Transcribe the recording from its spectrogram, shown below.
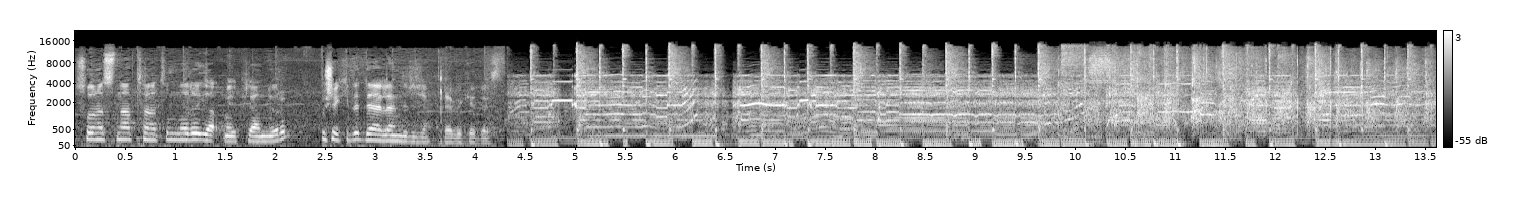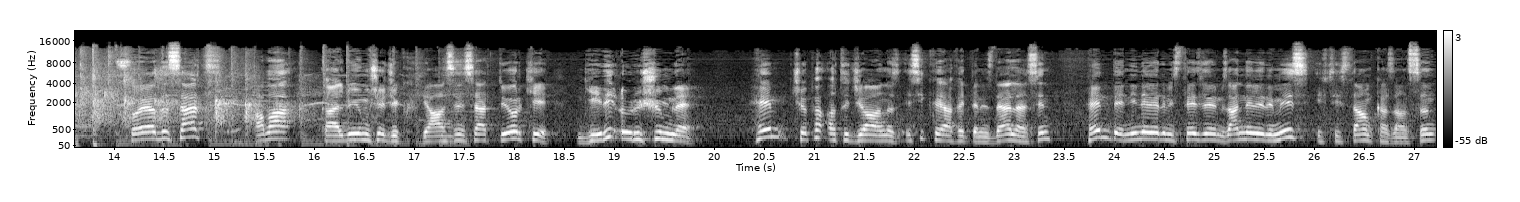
sonrasında tanıtımları yapmayı planlıyorum. Bu şekilde değerlendireceğim. Tebrik ederiz. Soyadı sert ama kalbi yumuşacık. Yasin Sert diyor ki geri örüşümle hem çöpe atacağınız eski kıyafetleriniz değerlensin hem de ninelerimiz, teyzelerimiz, annelerimiz istihdam kazansın,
